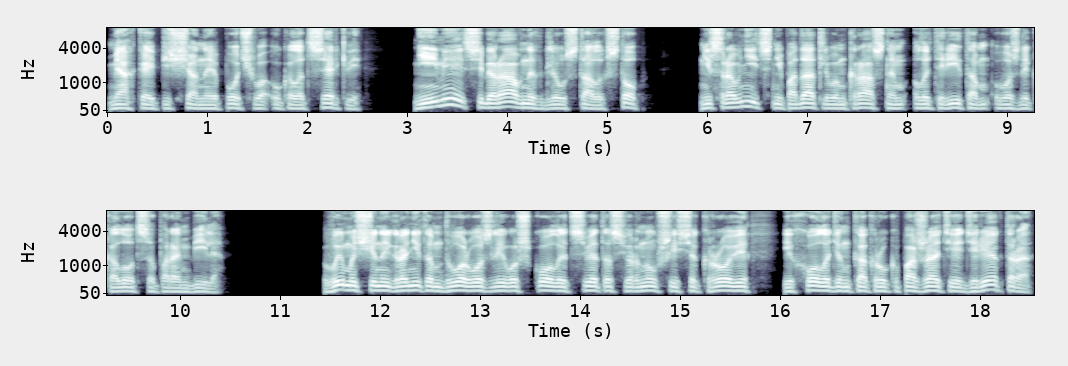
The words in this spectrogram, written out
Мягкая песчаная почва около церкви не имеет себе равных для усталых стоп, не сравнить с неподатливым красным латеритом возле колодца Парамбиля. Вымощенный гранитом двор возле его школы цвета свернувшейся крови и холоден, как рукопожатие директора,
